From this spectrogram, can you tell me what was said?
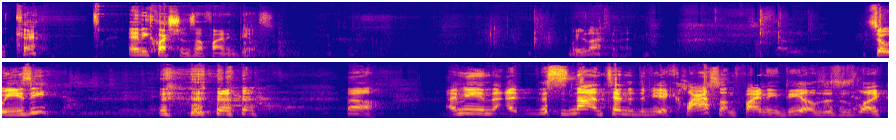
Okay. Any questions on finding deals? What are you laughing at? So easy? oh. I mean, I- this is not intended to be a class on finding deals. This is like,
